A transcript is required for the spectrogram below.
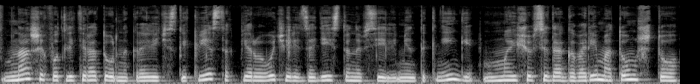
в наших вот литературных краеведческих квестах в первую очередь задействованы все элементы книги. Мы еще всегда говорим о том, что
